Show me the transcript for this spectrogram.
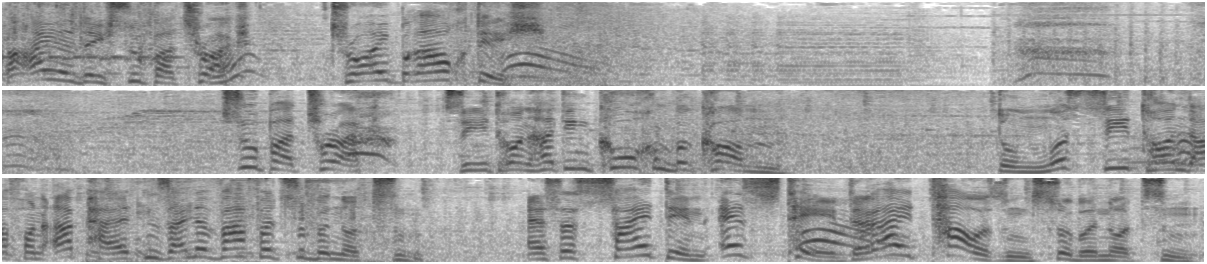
Beeil dich, Supertruck! Troy braucht dich! Supertruck! Citron hat den Kuchen bekommen! Du musst Citron davon abhalten, seine Waffe zu benutzen. Es ist Zeit, den ST-3000 zu benutzen.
